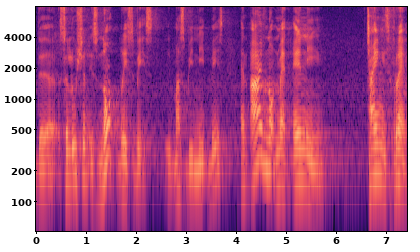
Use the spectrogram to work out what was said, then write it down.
The solution is not race based, it must be need based. And I've not met any Chinese friend,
